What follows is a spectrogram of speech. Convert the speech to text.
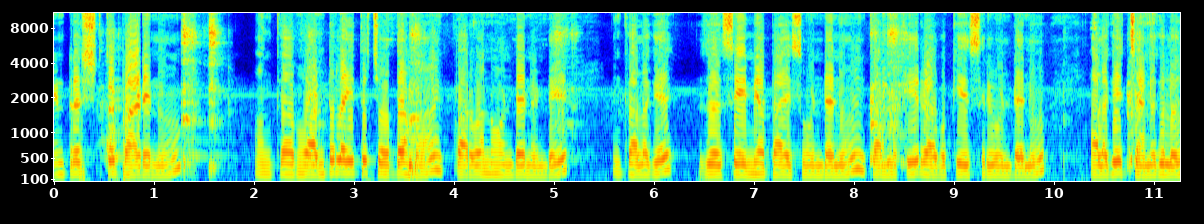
ఇంట్రెస్ట్తో పాడాను. ఇంకా వంటలు అయితే చూద్దామా? పర్వను వండానండి. ఇంకా అలాగే సేమియా పాయసం వండాను. ఇంకా అమ్మకి రవ్వ కేసరి వండాను. అలాగే శనగలు.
